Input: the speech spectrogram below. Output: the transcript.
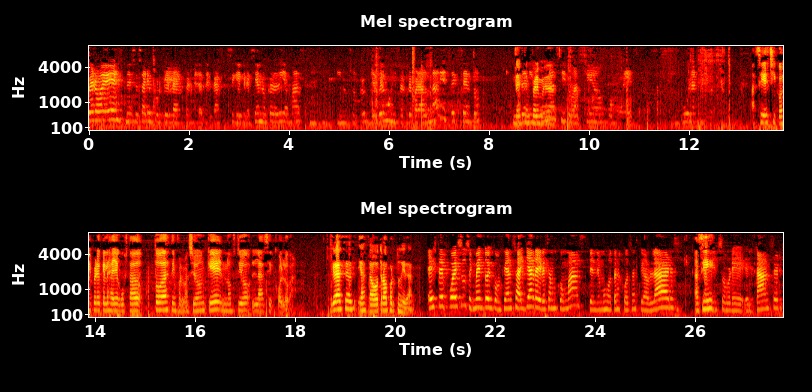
pero es necesario porque la enfermedad del cáncer sigue creciendo cada día más y nosotros debemos estar preparados. Nadie está exento De esta enfermedad. ninguna situación como esta. Ninguna situación. Así es, chicos, espero que les haya gustado toda esta información que nos dio la psicóloga. gracias y hasta otra oportunidad Este fue su segmento en confianza. Ya regresamos con más. Tenemos otras cosas que hablar. Así. también sobre el cáncer.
